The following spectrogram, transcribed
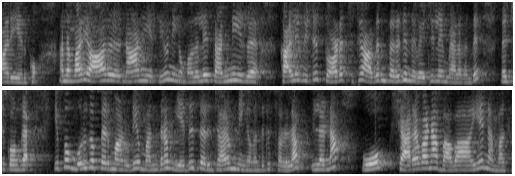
மாதிரி இருக்கும். அந்த மாதிரி ஆறு நாணயத்தையும் நீங்கள் முதல்ல தண்ணீரில் கழுவிட்டு தொடச்சிட்டு அதன் பிறகு இந்த வெற்றிலை மேலே வந்து வச்சுக்கோங்க. இப்போ முருகப்பெருமானுடைய மந்திரம் எது தெரிஞ்சாலும் நீங்கள் வந்துட்டு சொல்லலாம். இல்லைன்னா ஓம் சரவண பவாய நமக.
